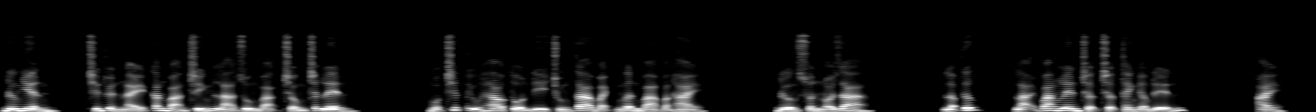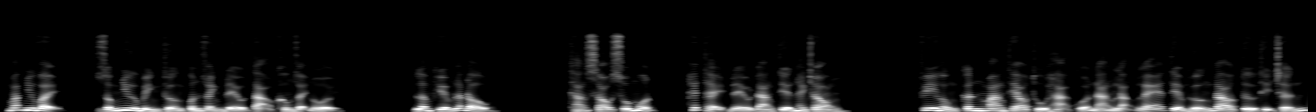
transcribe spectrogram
Đương nhiên, chiến thuyền này căn bản chính là dùng bạc trồng chất lên. Một chiếc tiểu hao tổn đi chúng ta bạch ngân ba vạn hai. Đường Xuân nói ra. Lập tức, lại vang lên chật chật thanh âm đến. Ai, mắc như vậy, giống như bình thường quân doanh đều tạo không dậy nổi. Lâm Kiếm lắc đầu. Tháng sáu số một, hết thảy đều đang tiến hành trong. Phi Hồng Cân mang theo thủ hạ của nàng lặng lẽ tiềm hướng đao tử thị trấn,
